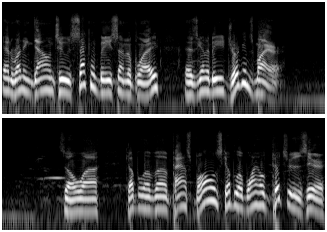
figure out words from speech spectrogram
and running down to second base on the play is going to be Jurgensmeyer. So, uh, couple of uh, pass balls, couple of wild pitches here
